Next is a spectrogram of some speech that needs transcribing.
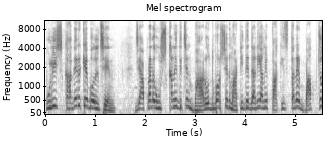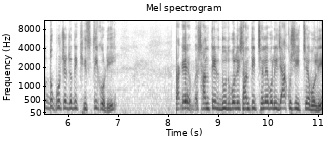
পুলিশ কাদেরকে বলছেন যে, আপনারা উস্কানি দিচ্ছেন, ভারতবর্ষের মাটিতে দাঁড়িয়ে আমি পাকিস্তানের বাপচোদ্দ পুরুষের যদি খিস্তি করি, তাকে শান্তির দুধ বলি, শান্তির ছেলে বলি, যা খুশি ইচ্ছে বলি,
